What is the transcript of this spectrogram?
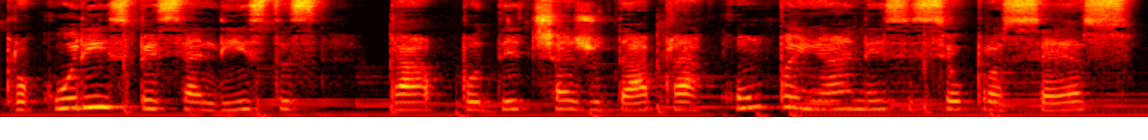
Procure especialistas para poder te ajudar, para acompanhar nesse seu processo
